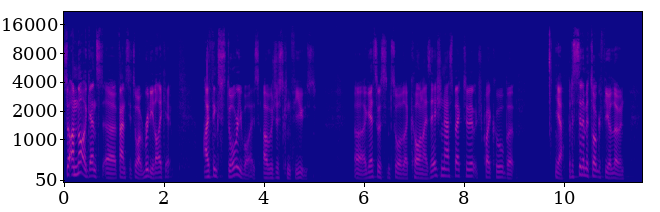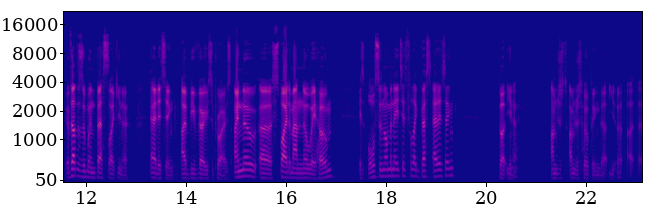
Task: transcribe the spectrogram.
So I'm not against uh, fantasy at all. I really like it. I think story wise, I was just confused. Uh, I guess there was some sort of like colonization aspect to it, which is quite cool. But yeah, but the cinematography alone, if that doesn't win best, like you know, editing, I'd be very surprised. I know uh, Spider-Man: No Way Home is also nominated for like best editing, but you know, I'm just I'm just hoping that you know uh, uh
